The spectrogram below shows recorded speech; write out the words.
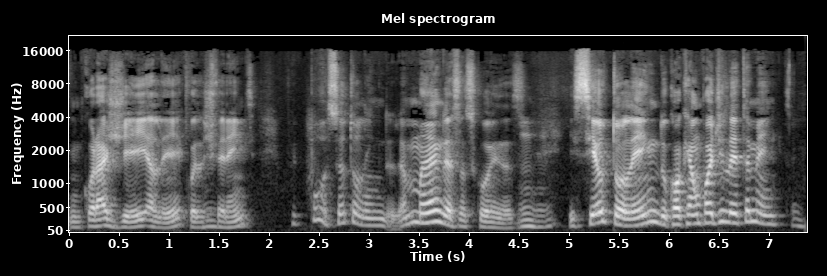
me encorajei a ler coisas uhum. diferentes. Falei, pô, se eu tô lendo, eu mando essas coisas. Uhum. E se eu tô lendo, qualquer um pode ler também. Sim.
